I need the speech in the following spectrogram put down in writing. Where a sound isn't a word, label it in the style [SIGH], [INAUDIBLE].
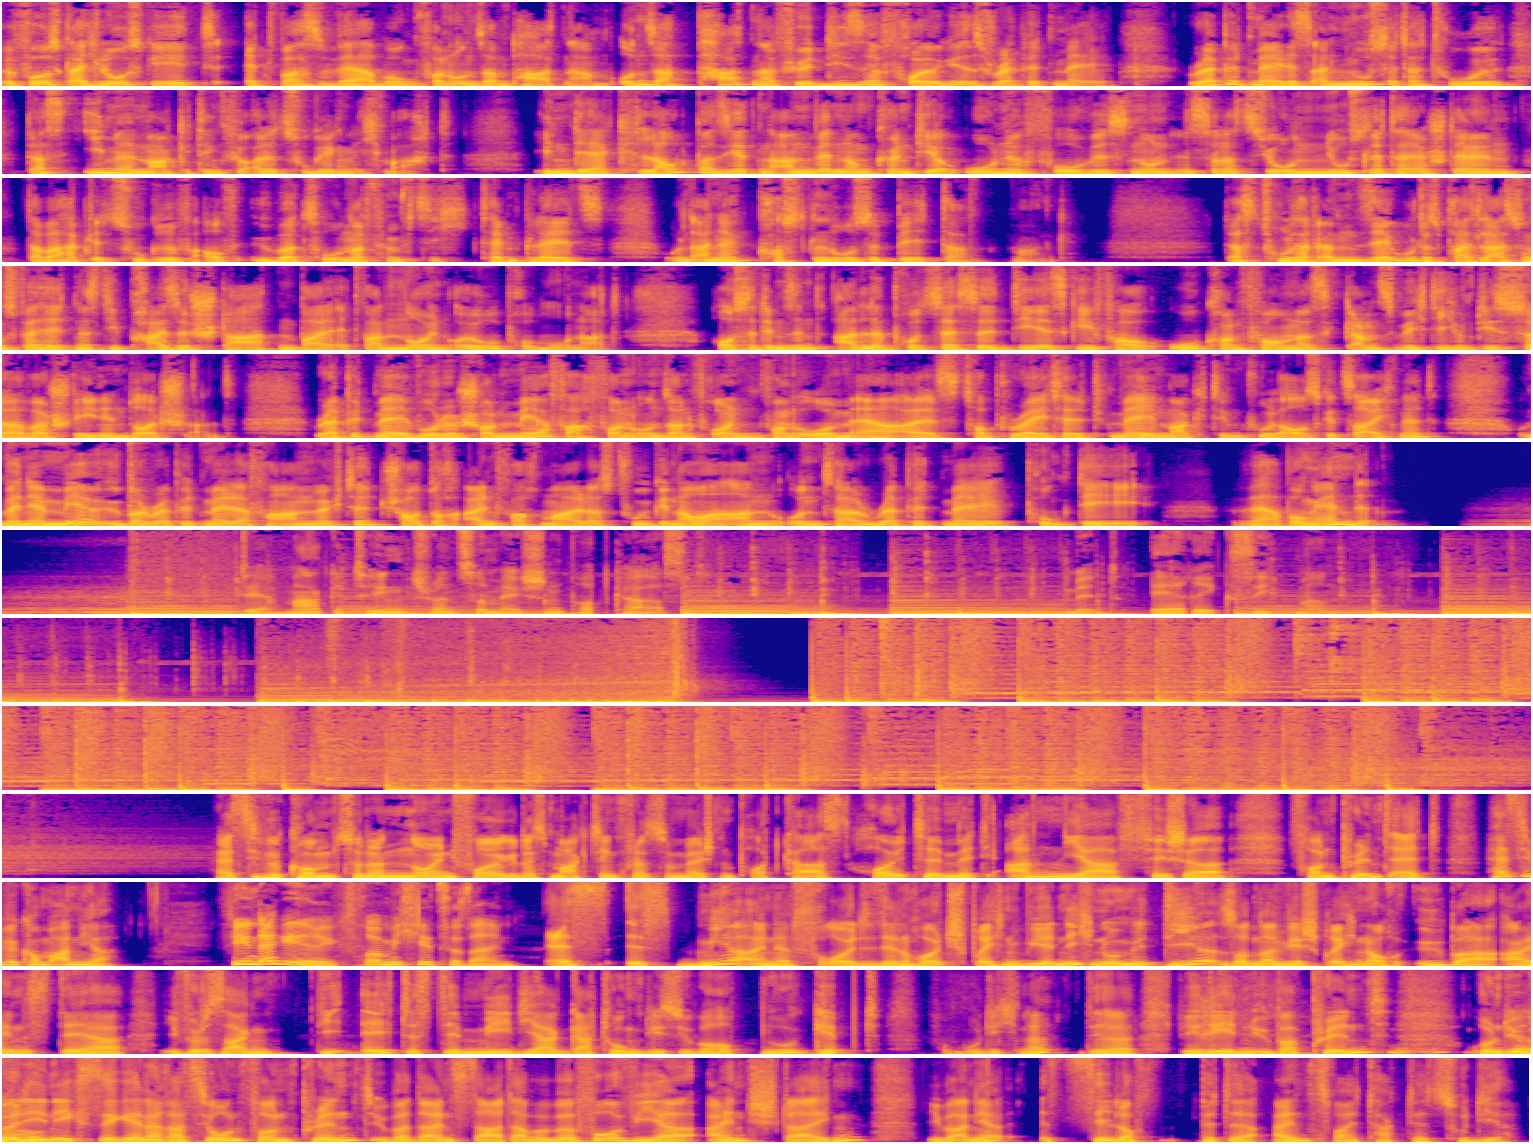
Bevor es gleich losgeht, etwas Werbung von unserem Partner. Unser Partner für diese Folge ist RapidMail. RapidMail ist ein Newsletter-Tool, das E-Mail-Marketing für alle zugänglich macht. In der cloud-basierten Anwendung könnt ihr ohne Vorwissen und Installation Newsletter erstellen. Dabei habt ihr Zugriff auf über 250 Templates und eine kostenlose Bilddatenbank. Das Tool hat ein sehr gutes Preis-Leistungs-Verhältnis. Die Preise starten bei etwa 9 Euro pro Monat. Außerdem sind alle Prozesse DSGVO-konform, das ist ganz wichtig, und die Server stehen in Deutschland. RapidMail wurde schon mehrfach von unseren Freunden von OMR als Top-Rated Mail-Marketing-Tool ausgezeichnet. Und wenn ihr mehr über RapidMail erfahren möchtet, schaut doch einfach mal das Tool genauer an unter rapidmail.de. Werbung Ende. Der Marketing Transformation Podcast mit Erik Siegmann. Herzlich willkommen zu einer neuen Folge des Marketing Transformation Podcast. Heute mit Anja Fischer von PrintEd. Herzlich willkommen, Anja. Vielen Dank, Erik. Freue mich hier zu sein. Es ist mir eine Freude, denn heute sprechen wir nicht nur mit dir, sondern wir sprechen auch über eines der, ich würde sagen, die älteste Mediagattung, die es überhaupt nur gibt. Vermutlich, ne? Der, wir reden über Print und genau. über die nächste Generation von Print, über dein Start. Aber bevor wir einsteigen, liebe Anja, erzähl doch bitte ein, zwei Takte zu dir.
